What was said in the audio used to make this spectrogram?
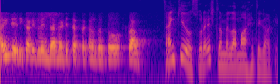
ಐಟಿ ಅಧಿಕಾರಿಗಳಿಂದ ನಡೀತಾ ಇರ್ತಕ್ಕಂಥದ್ದು ರಾಮ್. ಥ್ಯಾಂಕ್ ಯು ಸುರೇಶ್ ತಮ್ಮೆಲ್ಲ ಮಾಹಿತಿಗಾಗಿ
